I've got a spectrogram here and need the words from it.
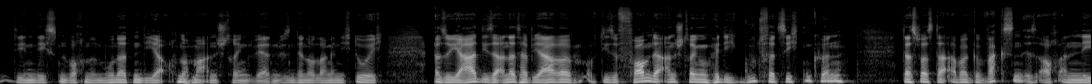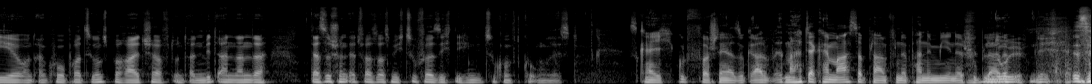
den nächsten Wochen und Monaten, die ja auch nochmal anstrengend werden. Wir sind ja noch lange nicht durch. Also ja, diese anderthalb Jahre auf diese Form der Anstrengung hätte ich gut verzichten können. Das, was da aber gewachsen ist, auch an Nähe und an Kooperationsbereitschaft und an Miteinander, das ist schon etwas, was mich zuversichtlich in die Zukunft gucken lässt. Das kann ich gut verstehen. Also gerade, man hat ja keinen Masterplan für eine Pandemie in der Schublade. Null, nicht. Das,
